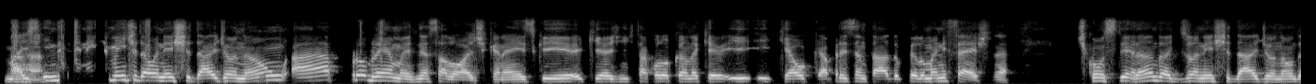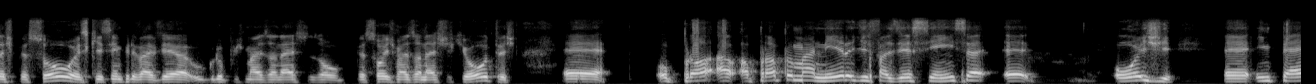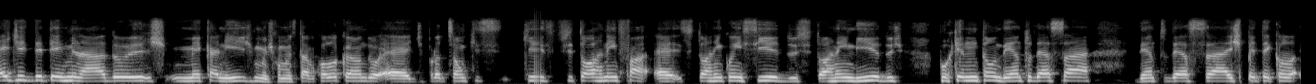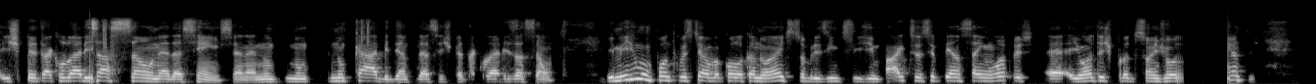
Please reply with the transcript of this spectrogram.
Mas, uhum. independentemente da honestidade ou não, há problemas nessa lógica, né? Isso que, que a gente está colocando aqui e, e, que é o apresentado pelo manifesto, né? Desconsiderando a desonestidade ou não das pessoas, que sempre vai ver grupos mais honestos ou pessoas mais honestas que outras, é, o pró, a, a própria maneira de fazer ciência é, hoje é, impede determinados mecanismos, como você estava colocando, é, de produção que, que se, tornem, é, se tornem conhecidos, se tornem lidos, porque não estão dentro dessa dentro dessa espetacularização né, da ciência, né? Não, não, não cabe dentro dessa espetacularização. E mesmo um ponto que você estava colocando antes sobre os índices de impacto, se você pensar em, outros, é, em outras produções de outros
